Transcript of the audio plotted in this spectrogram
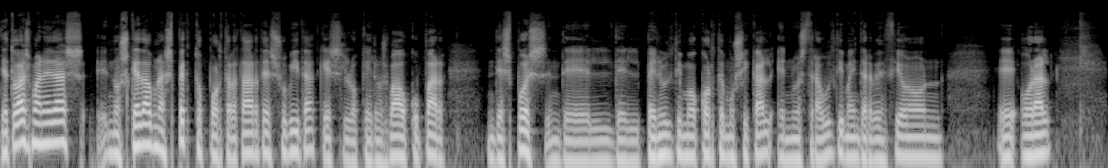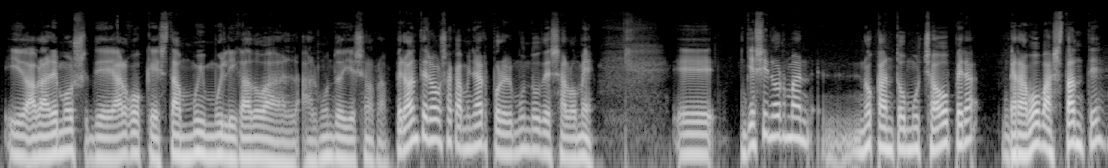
de todas maneras, eh, nos queda un aspecto por tratar de su vida, que es lo que nos va a ocupar después del, penúltimo corte musical en nuestra última intervención eh, oral, y hablaremos de algo que está muy muy ligado al, mundo de Jesse Norman. Pero antes vamos a caminar por el mundo de Salomé. Eh, Jesse Norman no cantó mucha ópera, grabó bastante,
